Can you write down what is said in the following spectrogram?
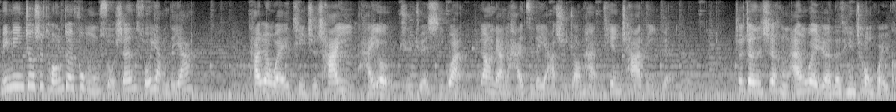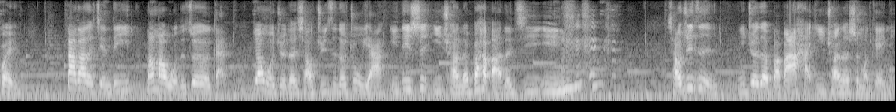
明明就是同一对父母所生所养的呀。他认为体质差异还有咀嚼习惯，让两个孩子的牙齿状态天差地远。这真的是很安慰人的听众回馈，大大的减低妈妈我的罪恶感，让我觉得小橘子的蛀牙一定是遗传了爸爸的基因。小橘子，你觉得爸爸还遗传了什么给你？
